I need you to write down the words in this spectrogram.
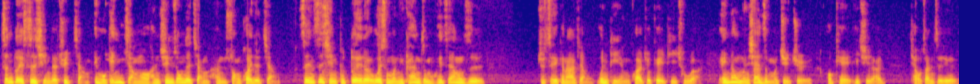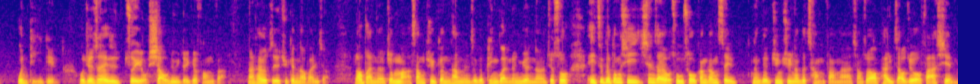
针对事情的去讲。诶，我跟你讲哦，很轻松的讲，很爽快的讲。这件事情不对了，为什么？你看怎么会这样子？就直接跟他讲，问题很快就可以提出来。诶，那我们现在怎么解决？OK，一起来挑战这个问题点。我觉得这才是最有效率的一个方法。那他就直接去跟老板讲。老板呢，就马上去跟他们这个品管人员呢，就说：“哎，这个东西现在有出错，刚刚谁那个进去那个厂房啊，想说要拍照就有发现了。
